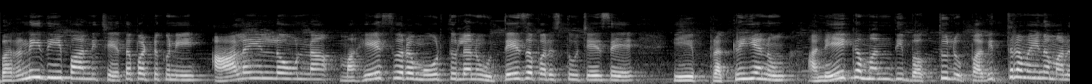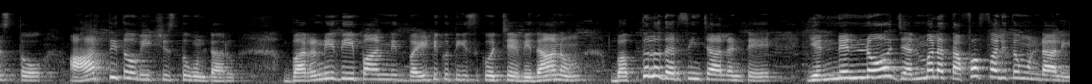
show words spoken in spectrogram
భరణి దీపాన్ని చేతపట్టుకుని ఆలయంలో ఉన్న మహేశ్వర మూర్తులను ఉత్తేజపరుస్తూ చేసే ఈ ప్రక్రియను అనేక మంది భక్తులు పవిత్రమైన మనసుతో ఆర్తితో వీక్షిస్తూ ఉంటారు. భరణి దీపాన్ని బయటకు తీసుకొచ్చే విధానం భక్తులు దర్శించాలంటే ఎన్నెన్నో జన్మల తప ఫలితం ఉండాలి.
